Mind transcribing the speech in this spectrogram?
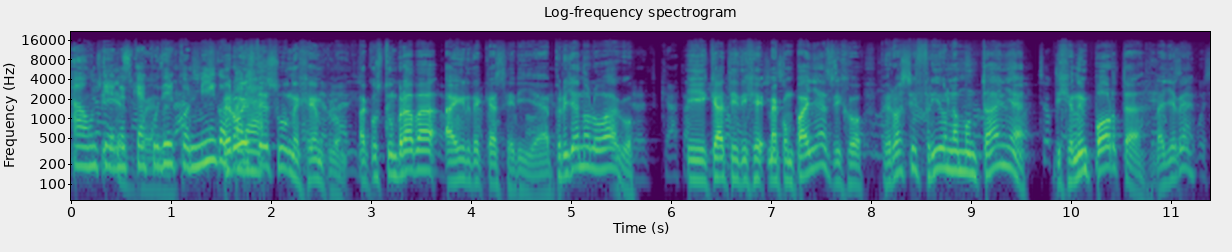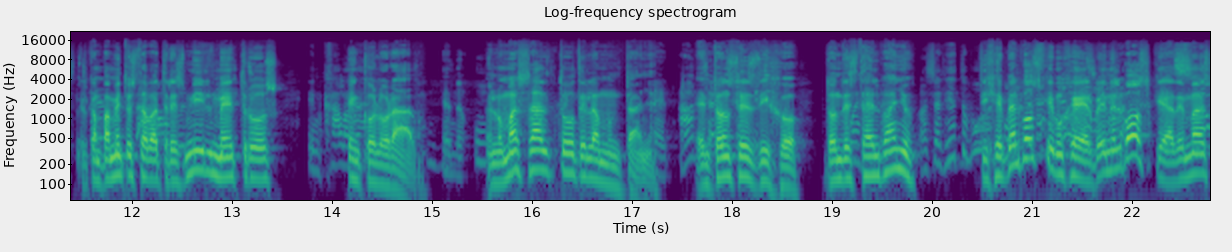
Aún Sí, tienes es que bueno. acudir conmigo Pero para... este es un ejemplo. Acostumbraba a ir de cacería, pero ya no lo hago. Y Katy dije, ¿me acompañas? Dijo, pero hace frío en la montaña. Dije, no importa, la llevé. El campamento estaba a 3.000 metros en Colorado, en lo más alto de la montaña. Entonces dijo, ¿dónde está el baño? Dije, ve al bosque, mujer, ve en el bosque. Además,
